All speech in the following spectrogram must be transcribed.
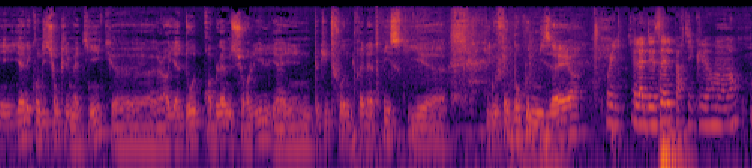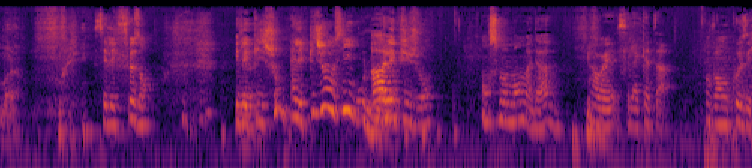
il y a les conditions climatiques, euh, alors il y a d'autres problèmes sur l'île, il y a une petite faune prédatrice qui, euh, qui nous fait beaucoup de misère. Oui, elle a des ailes particulièrement, non? Voilà. C'est les faisans. Et les pigeons? Ah, les pigeons aussi Ah, les pigeons. En ce moment, madame. Ah ouais, c'est la cata. On va en causer.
